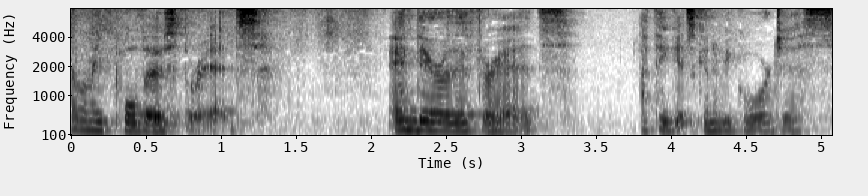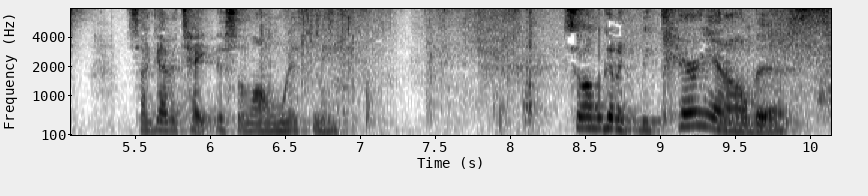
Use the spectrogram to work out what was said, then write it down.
Let me pull those threads. And there are the threads. I think it's gonna be gorgeous. So I gotta take this along with me. So I'm gonna be carrying all this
